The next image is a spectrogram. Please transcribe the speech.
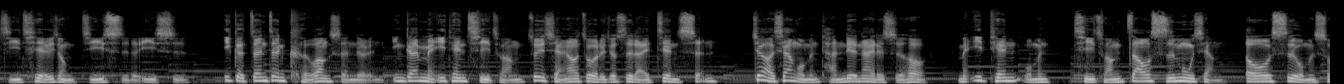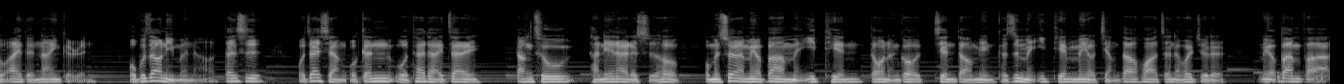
急切、一种及时的意思。一个真正渴望神的人，应该每一天起床最想要做的就是来见神。就好像我们谈恋爱的时候，每一天我们起床朝思暮想都是我们所爱的那一个人。我不知道你们啊，但是我在想，我跟我太太在当初谈恋爱的时候。我们虽然没有办法每一天都能够见到面，可是每一天没有讲到话，真的会觉得没有办法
